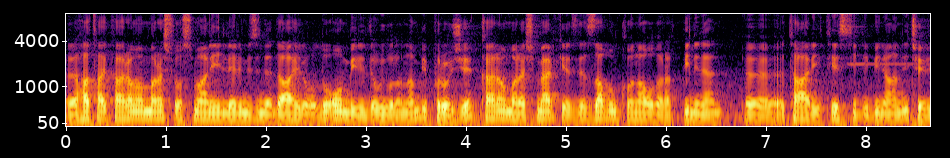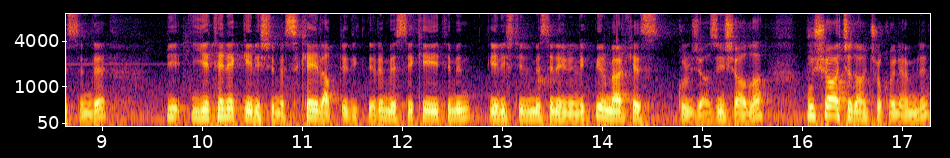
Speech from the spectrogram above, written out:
Hatay, Kahramanmaraş ve Osmaniye illerimizin de dahil olduğu 11 ilde uygulanan bir proje. Kahramanmaraş merkezde Zabun Konağı olarak bilinen e, tarihi tescilli binanın içerisinde bir yetenek geliştirme, scale up dedikleri mesleki eğitimin geliştirilmesine yönelik bir merkez kuracağız inşallah. Bu şu açıdan çok önemli.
